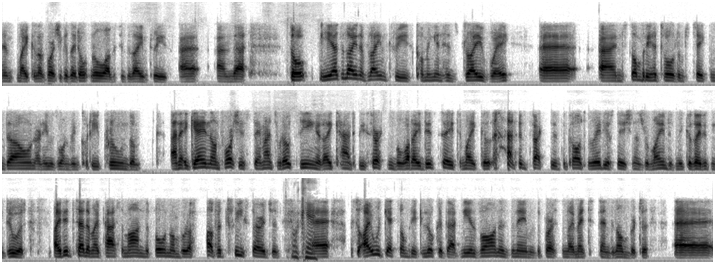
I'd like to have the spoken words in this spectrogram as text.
him, Michael, unfortunately, because I don't know, obviously, the lime trees uh, and that. So he has a line of lime trees coming in his driveway, uh, and somebody had told him to take them down, and he was wondering, could he prune them? And again, unfortunately, it's the same answer. Without seeing it, I can't be certain. But what I did say to Michael, and in fact, the, the call to the radio station has reminded me because I didn't do it. I did tell him I pass him on the phone number of, of a tree surgeon. Okay. Uh, so I would get somebody to look at that. Neil Vaughan is the name of the person I meant to send the number to. Uh,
